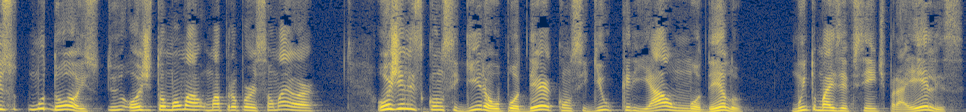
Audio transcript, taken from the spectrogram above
isso mudou, isso, hoje tomou uma, uma proporção maior. Hoje eles conseguiram, o poder conseguiu criar um modelo muito mais eficiente para eles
